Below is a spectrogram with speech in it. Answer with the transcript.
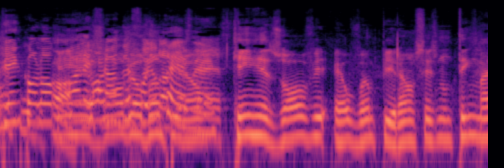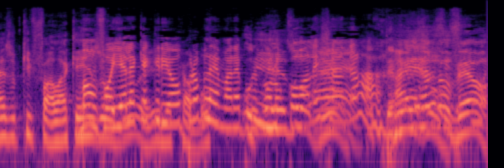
resolveu- Quem República. colocou o Quem Alexandre resolve é o foi o vampirão. Temer. Quem resolve é o vampirão. Vocês não tem mais o que falar. Quem Bom, foi resolveu ele que é criou o acabou. problema, né? Porque Quem colocou o resolveu? Alexandre lá. Temer Aí resolveu.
